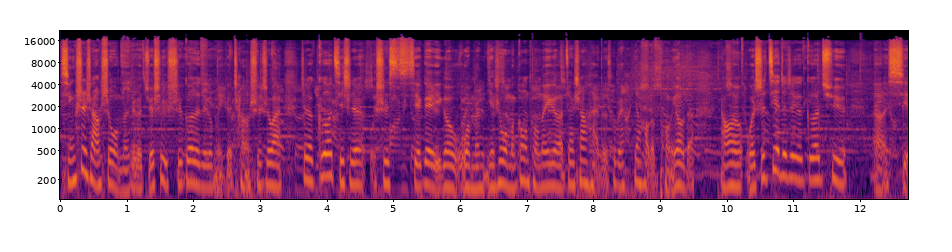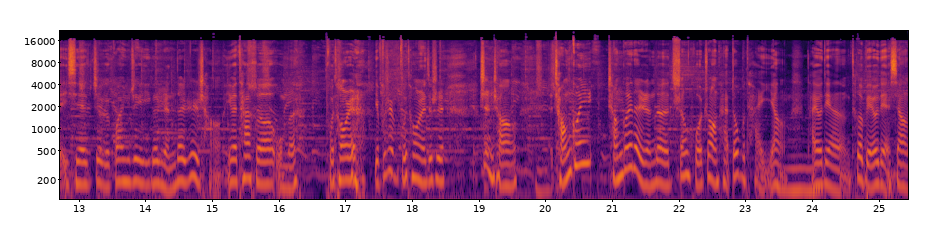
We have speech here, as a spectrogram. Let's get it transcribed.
形式上是我们这个爵士与诗歌的这个么一个尝试之外，这个歌其实是写给一个我们也是我们共同的一个在上海的特别要好的朋友的，然后我是借着这个歌去。呃，写一些这个关于这一个人的日常，因为他和我们普通人也不是普通人，就是正常、常规、常规的人的生活状态都不太一样。他有点特别，有点像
